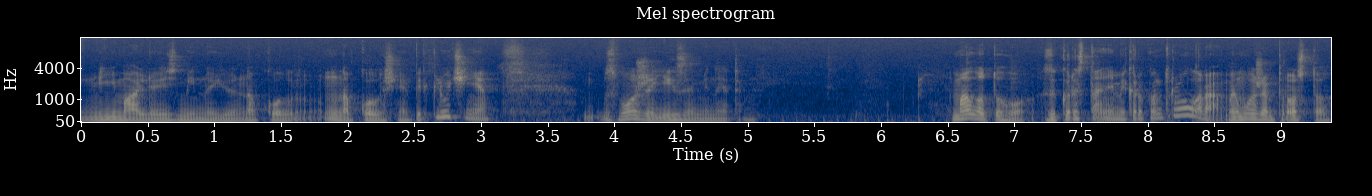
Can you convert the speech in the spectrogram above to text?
мінімальною зміною навколо, ну, навколишнього підключення зможе їх замінити. Мало того, з використанням мікроконтролера ми можемо просто,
